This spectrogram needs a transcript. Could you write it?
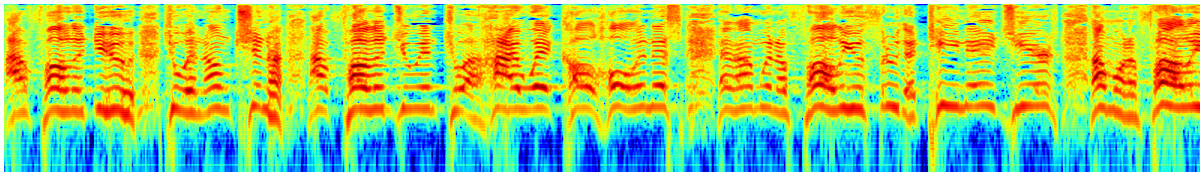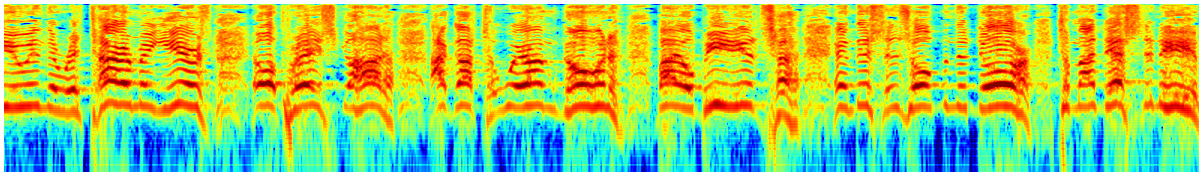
I followed you to an unction. I followed you into a highway called holiness. And I'm going to follow you through the teenage years. I'm going to follow you in the retirement years. Oh, praise God. I got to where I'm going by obedience. And this has opened the door to my destiny.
